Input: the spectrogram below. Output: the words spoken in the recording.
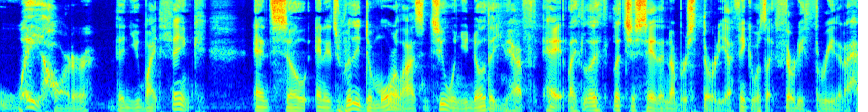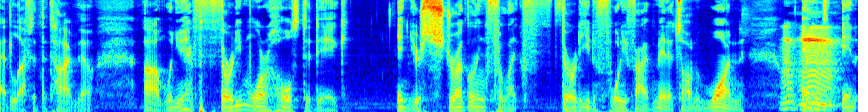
way harder than you might think. And so, and it's really demoralizing too when you know that you have, hey, like let, us just say the number's 30. I think it was like 33 that I had left at the time though. Um, when you have 30 more holes to dig and you're struggling for like 30 to 45 minutes on one, and, and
